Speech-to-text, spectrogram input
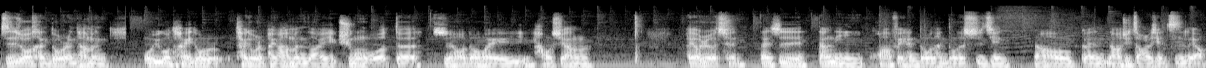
只是说很多人他们，我遇过太多太多的朋友，他们来询问我的时候，都会好像很有热忱，但是当你花费很多的很多的时间，然后跟然后去找了一些资料，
